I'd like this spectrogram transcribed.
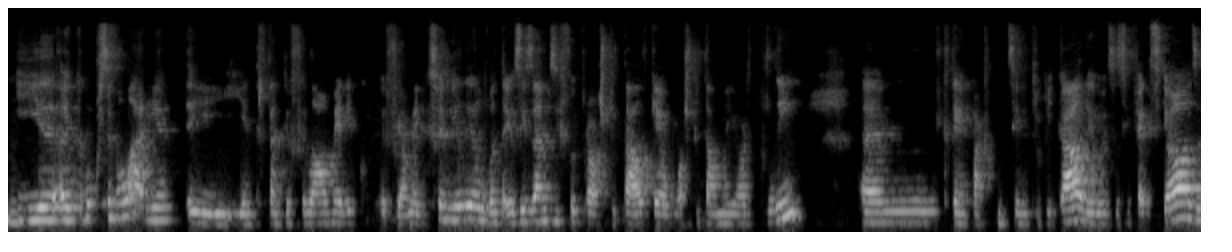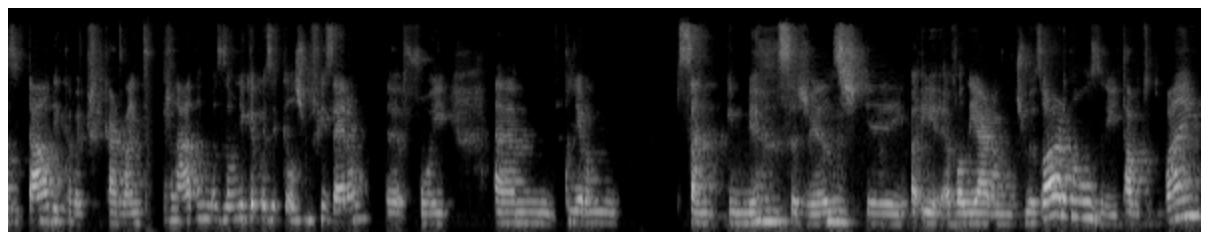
Uhum. E uh, acabou por ser malária. E, e, entretanto eu fui lá ao médico, eu fui ao médico de família, levantei os exames e fui para o hospital, que é o hospital maior de Berlim um, que tem a parte de medicina tropical e doenças infecciosas e tal, e acabei por ficar lá internada, mas a única coisa que eles me fizeram uh, foi um, colheram sangue imensas vezes uhum. e, e, avaliaram os meus órgãos e estava tudo bem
